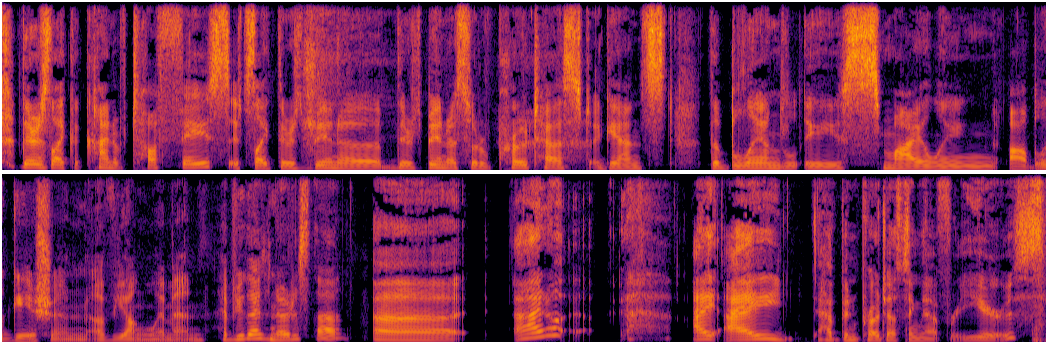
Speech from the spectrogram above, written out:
there's like a kind of tough face. It's like there's been a there's been a sort of protest against the blandly smiling obligation of young women. Have you guys noticed that? Uh I I have been protesting that for years.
